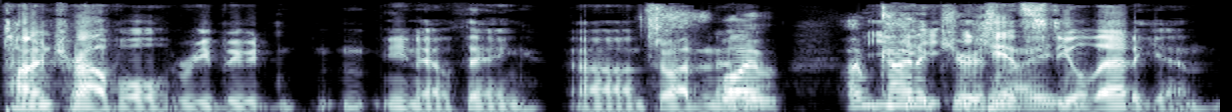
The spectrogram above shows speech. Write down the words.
time travel reboot, you know, thing. Um, so I don't know. Well, I'm, I'm kind of curious. You can't I- steal that again.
